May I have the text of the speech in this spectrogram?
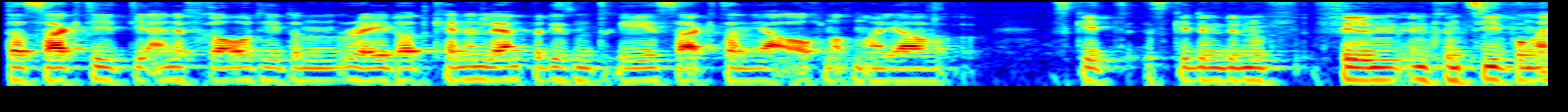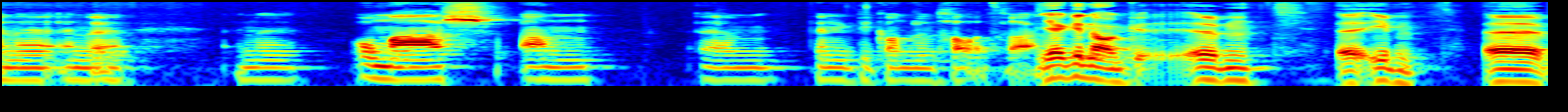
da sagt die, die eine Frau, die dann Ray dort kennenlernt bei diesem Dreh, sagt dann ja auch nochmal, ja, es geht, es geht in dem Film im Prinzip um eine, eine, eine Hommage an ähm, wenn die Gondeln Trauer tragen. Ja, genau, ähm, äh, eben. Äh,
